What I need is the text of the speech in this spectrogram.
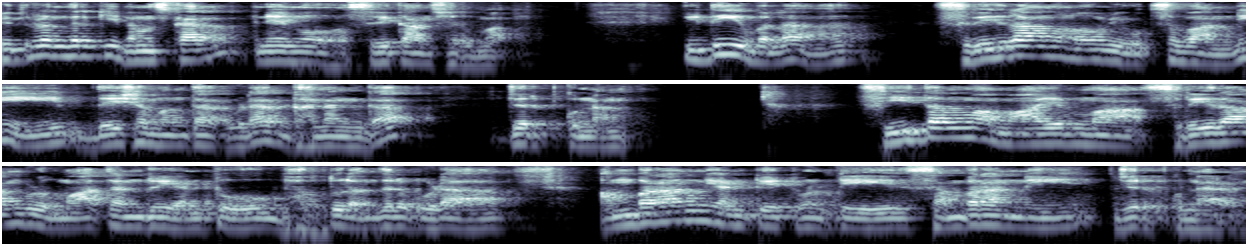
మిత్రులందరికీ నమస్కారం. నేను శ్రీకాంత్ శర్మ. ఇటీవల శ్రీరామనవమి ఉత్సవాన్ని దేశమంతా కూడా ఘనంగా జరుపుకున్నాను సీతమ్మ మాయమ్మ శ్రీరాముడు మా తండ్రి అంటూ భక్తులందరూ కూడా అంబరాన్ని అంటేటువంటి సంబరాన్ని జరుపుకున్నారు.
